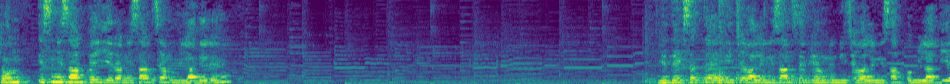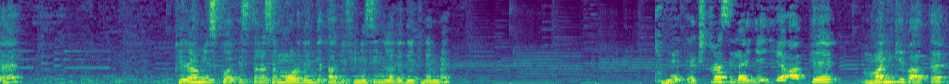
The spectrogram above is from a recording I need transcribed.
तो हम इस निशान पे, ये रहा निशान से हम मिला दे रहे हैं। ये देख सकते हैं, नीचे वाले निशान से भी हमने नीचे वाले निशान को मिला दिया है। फिर हम इसको इस तरह से मोड़ देंगे ताकि फिनिशिंग लगे देखने में। ये एक्स्ट्रा सिलाई है, ये आपके मन की बात है।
